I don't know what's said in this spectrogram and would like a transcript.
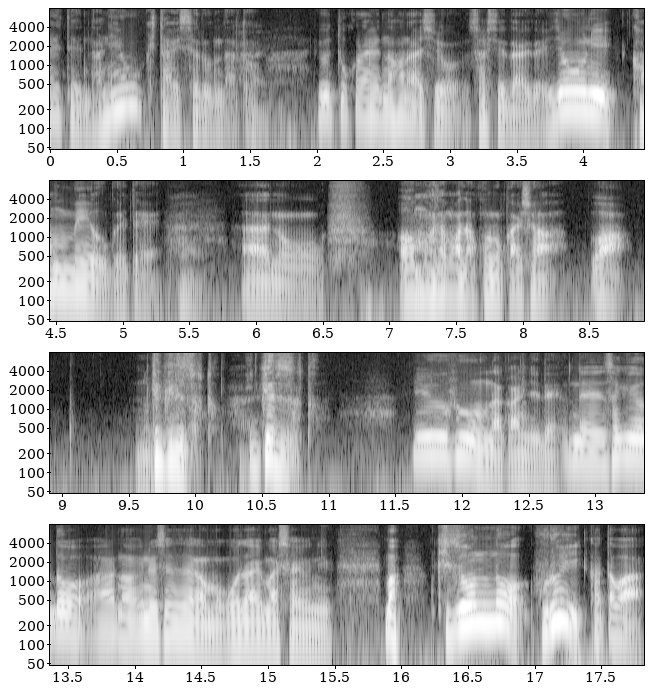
えて何を期待してるんだとい。うところら辺の話をさせていただいて非常に感銘を受けて、はい、あのあまだまだこの会社はできるぞと、はい、いけるぞと。いうふうな感じで。で先ほどあの井上先生がもございましたように、まあ、既存の古い方は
